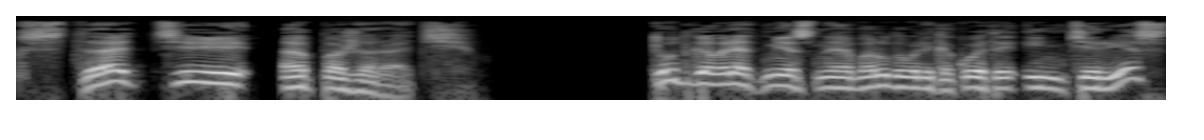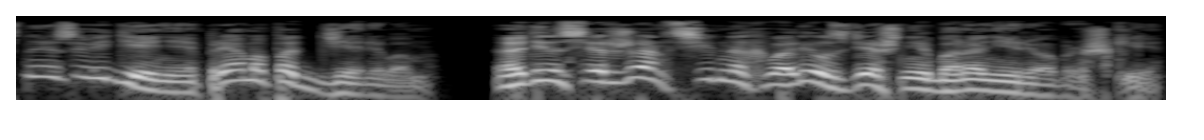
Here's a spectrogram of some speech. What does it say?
Кстати, а пожрать. Тут, говорят, местные оборудовали какое-то интересное заведение прямо под деревом. Один сержант сильно хвалил здешние бараньи ребрышки.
